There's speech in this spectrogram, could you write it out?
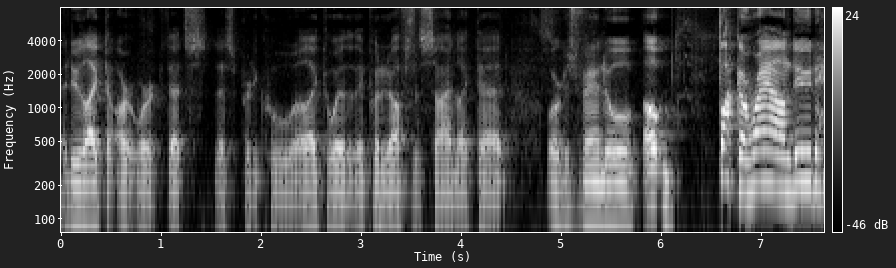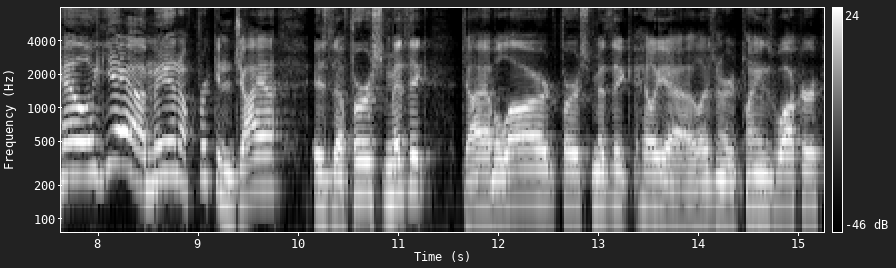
I do like the artwork. That's that's pretty cool. I like the way that they put it off to the side like that. Orcish Vandal. Oh, fuck around, dude. Hell yeah, man. A freaking Jaya is the first mythic. Jaya Ballard, first mythic. Hell yeah. Legendary Planeswalker.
